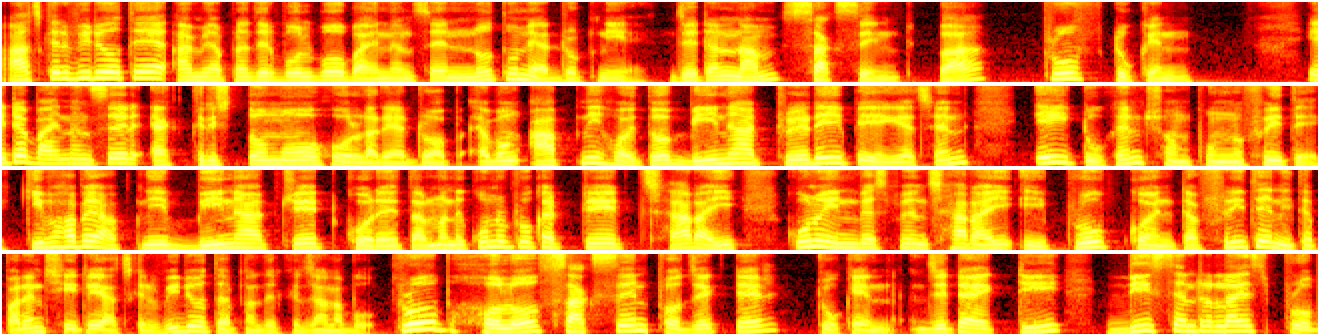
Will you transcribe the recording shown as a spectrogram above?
আজকের ভিডিওতে আমি আপনাদের বলব বাইন্যান্সের নতুন অ্যাড্রপ নিয়ে, যেটার নাম সাকসেন্ট বা প্রুফ টোকেন এটা বাইন্যান্সের একত্রিশতম হোল্ডার অ্যাড্রপ এবং আপনি হয়তো বিনা ট্রেডেই পেয়ে গেছেন এই টোকেন সম্পূর্ণ ফ্রিতে কীভাবে আপনি বিনা ট্রেড করে, তার মানে কোনো প্রকার ট্রেড ছাড়াই, কোনো ইনভেস্টমেন্ট ছাড়াই এই প্রুফ কয়েনটা ফ্রিতে নিতে পারেন, সেটাই আজকের ভিডিওতে আপনাদেরকে জানাব। প্রুফ হলো সাকসেন্ট প্রজেক্টের টোকেন যেটা একটি ডিসেন্ট্রালাইজড প্রুফ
